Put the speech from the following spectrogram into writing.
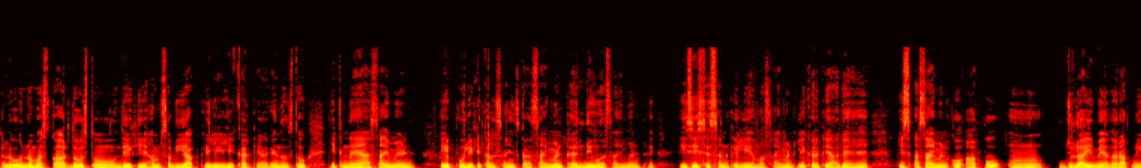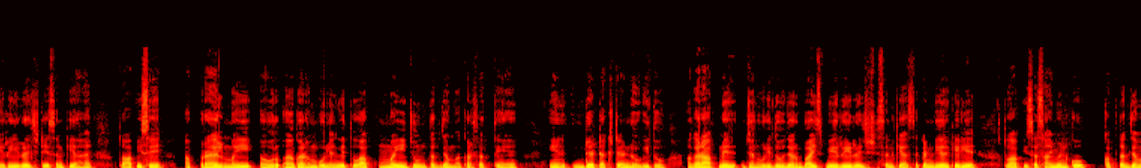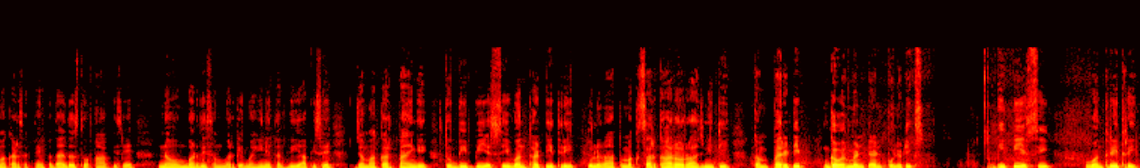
Hello, नमस्कार दोस्तों। देखिए, हम सभी आपके लिए लेकर के आ गए हैं दोस्तों, एक नया असाइनमेंट। ये पॉलिटिकल साइंस का असाइनमेंट है, न्यू असाइनमेंट है। इसी सेशन के लिए हम असाइनमेंट लेकर के आ गए हैं। इस असाइनमेंट को आप जुलाई में अगर आपने री रजिस्ट्रेशन किया है तो आप इसे अप्रैल, मई और अगर हम बोलेंगे तो आप मई, जून तक जमा कर सकते हैं। डेट एक्सटेंड होगी तो। अगर आपने जनवरी 2022 में री रजिस्ट्रेशन किया सेकेंड ईयर के लिए तो आप इस असाइनमेंट को कब तक जमा कर सकते हैं? पता है दोस्तों, आप इसे नवंबर दिसंबर के महीने तक भी आप इसे जमा कर पाएँगे। तो B P S C one thirty three तुलनात्मक सरकार और राजनीति comparative government and politics B P S C one three three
